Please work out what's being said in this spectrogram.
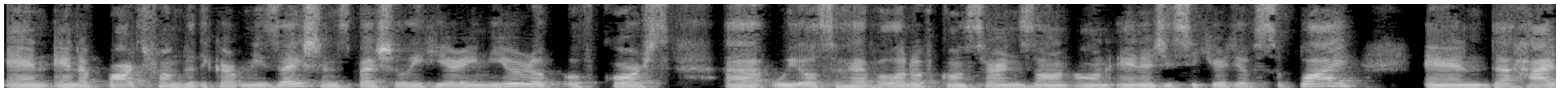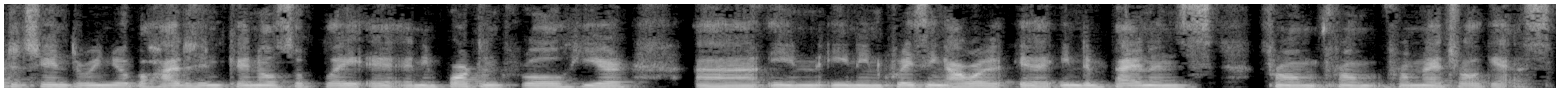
And, and apart from the decarbonization, especially here in Europe, of course, uh, we also have a lot of concerns on, on energy security of supply and the hydrogen, the renewable hydrogen can also play a, an important role here, uh, in, in increasing our uh, independence from, from, from natural gas.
